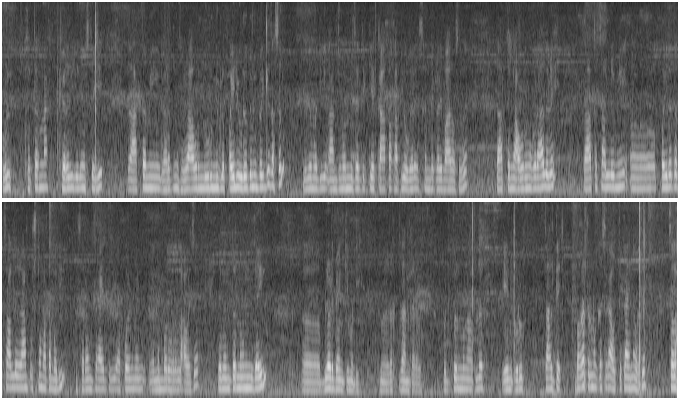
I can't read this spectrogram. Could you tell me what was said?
फुल खतरनाक खरेदी केली मस्त ही. तर आता मी घरातून सगळं आवरून निवडून निघलो. पहिली व्हिडिओ तुम्ही बघितलीच असेल. म्हणजे त्याच्यामध्ये आमची मम्मीचं ते केक कापा कापी वगैरे संध्याकाळी बारा वाजताचं. तर आत्ता मी आवरून वगैरे आलेलो आहे. तर आता चाललो आहे मी पहिलं तर चाललो रामकृष्ण मठामध्ये. सरांचं काहीतरी अपॉइंटमेंट नंबर वगैरे लावायचं त्यानंतर मग मी जाईल ब्लड बँकेमध्ये रक्तदान करायला. मग तिथून मग आपलं एंड करू. चालते बघा तर मग कसं काय होते काय नाही होते चला.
